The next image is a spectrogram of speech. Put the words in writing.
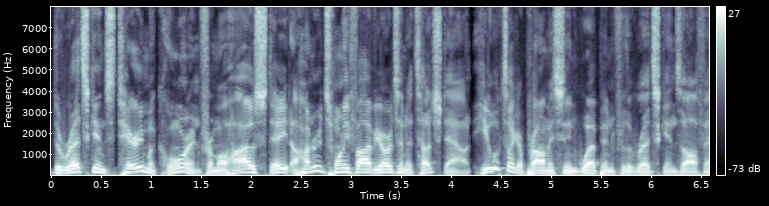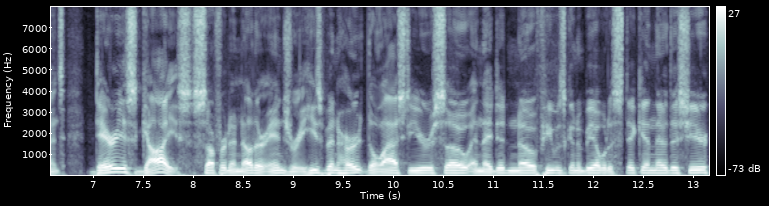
the Redskins' Terry McLaurin from Ohio State, 125 yards and a touchdown. He looks like a promising weapon for the Redskins offense. Derrius Guice suffered another injury. He's been hurt the last year or so, and they didn't know if he was going to be able to stick in there this year.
